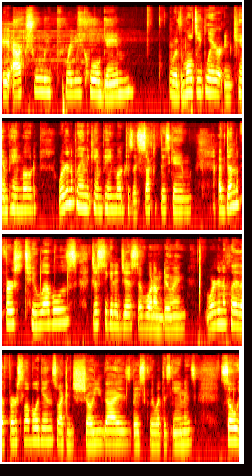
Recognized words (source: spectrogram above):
a actually pretty cool game with multiplayer and campaign mode. We're going to play in the campaign mode because I suck at this game. I've done the first two levels just to get a gist of what I'm doing. We're going to play the first level again so I can show you guys basically what this game is. So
